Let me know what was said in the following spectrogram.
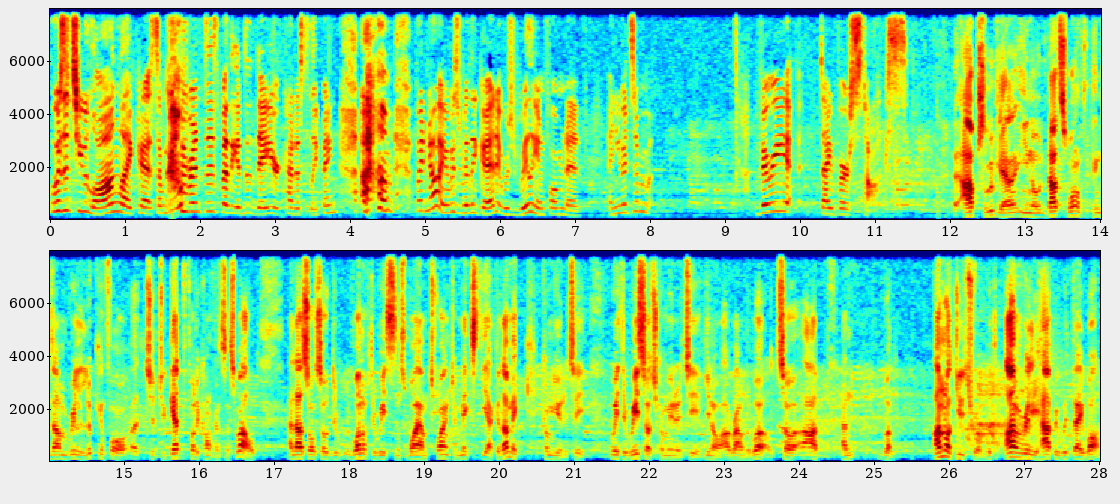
it wasn't too long like uh, some conferences. By the end of the day, you're kind of sleeping. Um, but no, it was really good. It was really informative, and you had some very diverse talks. Absolutely, and you know that's one of the things I'm really looking for uh, to, to get for the conference as well, and that's also the, one of the reasons why I'm trying to mix the academic community with the research community, you know, around the world. So, uh, and well, I'm not neutral, but I'm really happy with day one.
